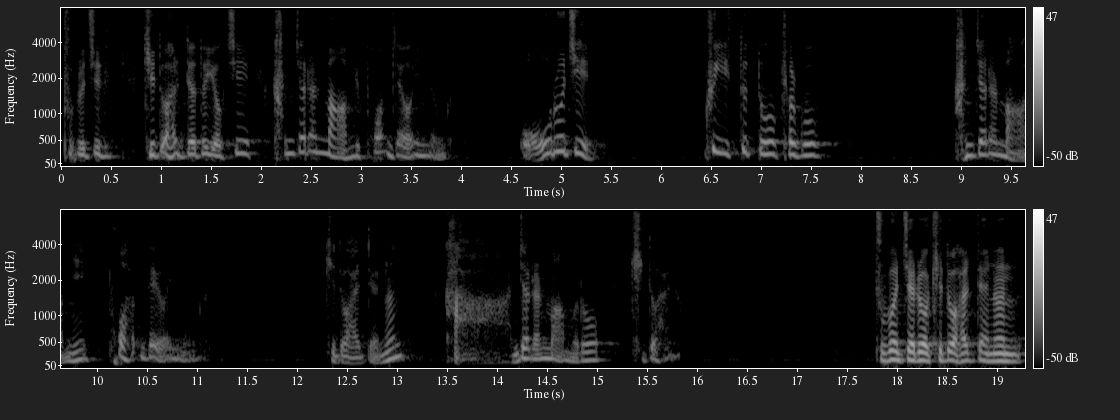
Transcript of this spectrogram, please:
부르짖 기도할 때도 역시 간절한 마음이 포함되어 있는 거예요. 오로지 그 뜻도 결국 간절한 마음이 포함되어 있는 거예요. 기도할 때는 간절한 마음으로 기도하는 거예요. 두 번째로 기도할 때는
